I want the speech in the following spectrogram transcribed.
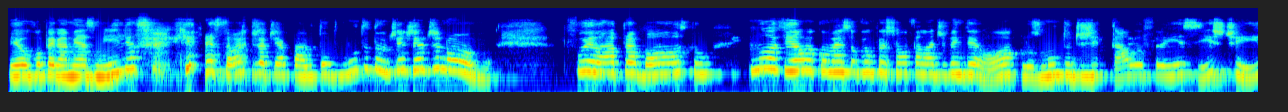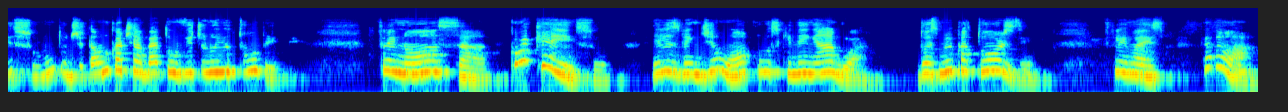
Eu vou pegar minhas milhas, que nessa hora já tinha pago todo mundo, não tinha dinheiro de novo. Fui lá para Boston. No avião eu começo a ouvir um pessoal falar de vender óculos, mundo digital. Eu falei, existe isso? Mundo digital? Eu nunca tinha aberto um vídeo no YouTube. Falei, nossa, como é que é isso? Eles vendiam óculos que nem água. 2014. Falei, mas pera lá,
